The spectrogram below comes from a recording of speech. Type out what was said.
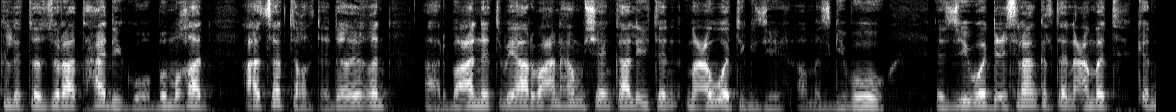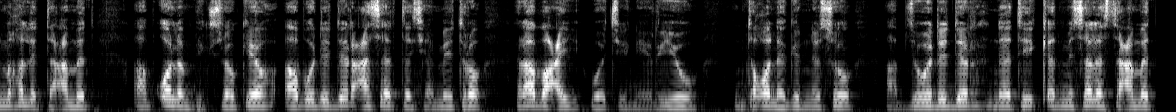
ክልተ ዙራት ሓዲግዎ ብምኻድ 12 ደቂቕን 4ርነጥቢ45 ካልኢትን መዐወቲ ግዜ ኣመዝጊቡ እዚ ወዲ 22 ዓመት ቅድሚ ክልተ ዓመት ኣብ ኦሎምፒክስ ቶክዮ ኣብ ውድድር 1,00 ሜትሮ ራባዓይ ወፂኡ ነይሩ እዩ እንተኾነ ግን ንሱ ኣብዚ ውድድር ነቲ ቅድሚ ሰለስተ ዓመት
